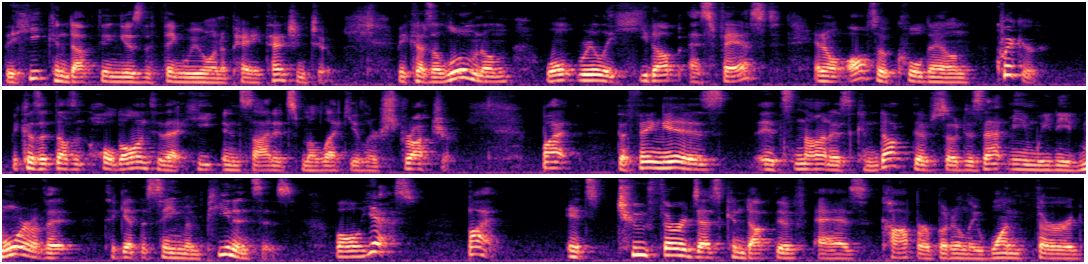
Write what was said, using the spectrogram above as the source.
The heat conducting is the thing we want to pay attention to because aluminum won't really heat up as fast and it'll also cool down quicker because it doesn't hold on to that heat inside its molecular structure. But the thing is, it's not as conductive, so does that mean we need more of it to get the same impedances? Well, yes, but it's two thirds as conductive as copper, but only one third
